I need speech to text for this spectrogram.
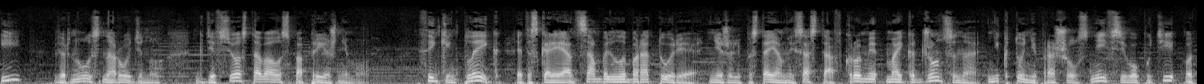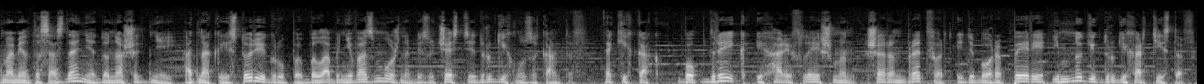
и вернулась на родину, где все оставалось по-прежнему. Thinking Plague — это скорее ансамбль-лаборатория, нежели постоянный состав. Кроме Майка Джонсона, никто не прошел с ней всего пути от момента создания до наших дней. Однако история группы была бы невозможна без участия других музыкантов, таких как Боб Дрейк и Харри Флейшман, Шерон Брэдфорд и Дебора Перри и многих других артистов,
